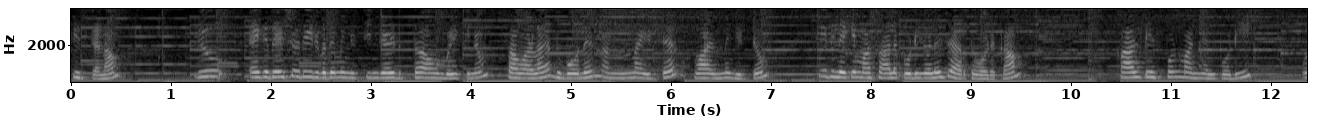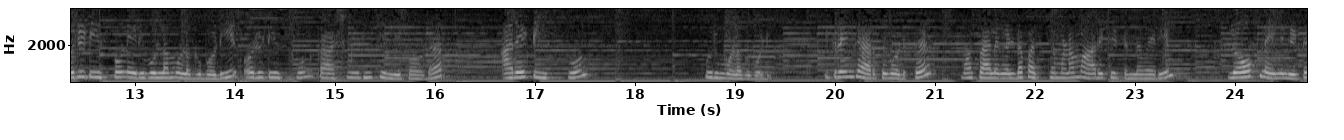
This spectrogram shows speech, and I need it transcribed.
കിട്ടണം. ഒരു ഏകദേശം ഒരു ഇരുപത് മിനിറ്റിന്റെ അടുത്ത് ആകുമ്പോഴേക്കിനും സവാള ഇതുപോലെ നന്നായിട്ട് വഴന്ന് കിട്ടും. ഇതിലേക്ക് മസാലപ്പൊടികൾ ചേർത്ത് കൊടുക്കാം. കാൽ ടീസ്പൂൺ മഞ്ഞൾപ്പൊടി ഒരു ടീസ്പൂൺ എരിവുള്ള മുളക് പൊടി ഒരു ടീസ്പൂൺ കാശ്മീരി ചില്ലി പൗഡർ അര ടീസ്പൂൺ കുരുമുളക് പൊടി. ഇത്രയും ചേർത്ത് കൊടുത്ത് മസാലകളുടെ പച്ചമണം മാറി കിട്ടുന്നവരെയും ലോ ഫ്ലെയിമിലിട്ട്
